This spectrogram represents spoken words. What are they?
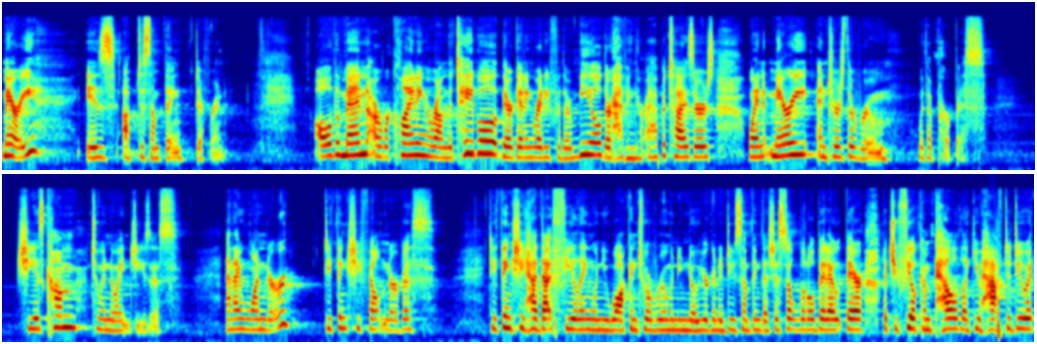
Mary is up to something different. All the men are reclining around the table. They're getting ready for their meal. They're having their appetizers when Mary enters the room with a purpose. She has come to anoint Jesus. And I wonder do you think she felt nervous? Do you think she had that feeling when you walk into a room and you know you're going to do something that's just a little bit out there, but you feel compelled, like you have to do it,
